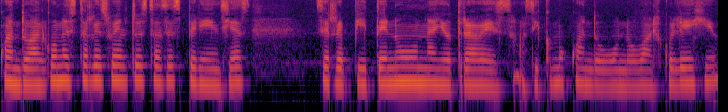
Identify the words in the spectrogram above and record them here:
Cuando algo no está resuelto, estas experiencias se repiten una y otra vez, así como cuando uno va al colegio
